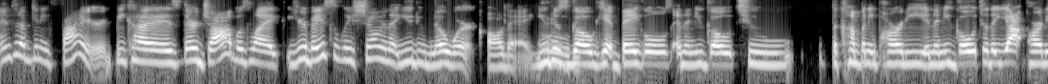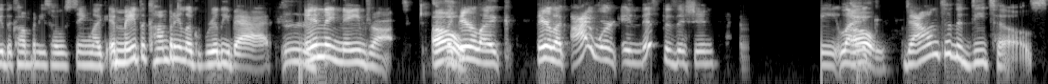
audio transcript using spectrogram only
ended up getting fired because their job was like you're basically showing that you do no work all day. You Ooh. just go get bagels and then you go to the company party and then you go to the yacht party the company's hosting. Like it made the company look really bad, Mm. and they name dropped. oh, Like they're like they're like I work in this position. Like oh. down to the details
